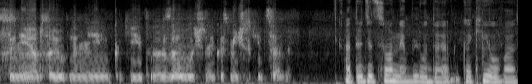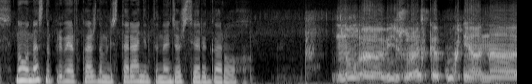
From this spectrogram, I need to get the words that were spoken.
цене абсолютно не какие-то заоблачные космические цены. А традиционные блюда какие у вас? Ну, у нас, например, в каждом ресторане ты найдешь серый горох. Ну, э, видишь, уральская кухня, она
